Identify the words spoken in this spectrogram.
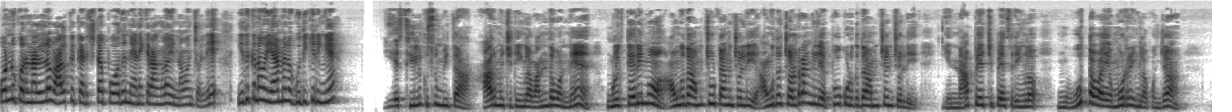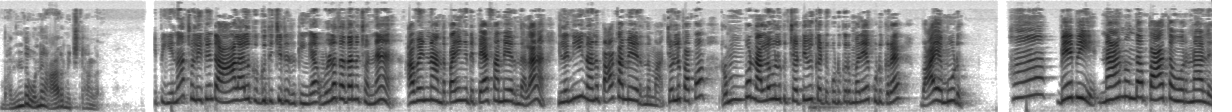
பொண்ணுக்கு ஒரு நல்ல வாழ்க்கை கிடைச்சிட்டா போதுன்னு நினைக்கிறாங்களோ என்னவோ சொல்லி. இதுக்கு நம்ம ஏன் மேல குதிக்கிறீங்க? ஏ சிலுக்கு சுமிதா ஆரம்பிச்சிட்டீங்களா வந்த உடனே? உங்களுக்கு தெரியுமோ அவங்க தான் அமுச்சு விட்டாங்கன்னு சொல்லி. அவங்க தான் சொல்றாங்க இல்லையா பூ கொடுக்குதா அமுச்சுன்னு சொல்லி. என்ன பேச்சு பேசுறீங்களோ? உங்க ஊத்த வாயை மூடுறீங்களா கொஞ்சம்? வந்த உடனே ஆரம்பிச்சிட்டாங்க. இப்போ என்ன சொல்லிட்டு ஆளாளுக்கு குதிச்சிட்டு இருக்கீங்க? உள்ளதை தானே சொன்னேன். அவன் என்ன அந்த பையன் கிட்ட பேசாமே இருந்தாளா? இல்ல நீ நானும் பார்க்காம இருந்தமா? சொல்லு பாப்பா ரொம்ப நல்லவளுக்கு சட்டிவி கட்டு கொடுக்குற மாதிரியே கொடுக்குற. வாயை மூடு. பேபி நானும் தான் பார்த்தேன் ஒரு நாள்.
